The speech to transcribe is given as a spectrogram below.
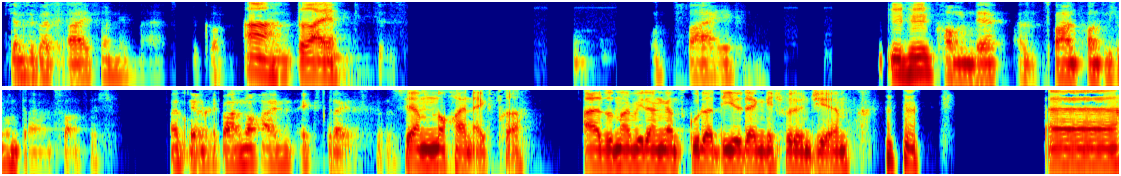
Sie haben sogar drei von den Niners bekommen. Ah, Also drei. Und zwei Mhm. kommende, also 22 und 23. Also sie haben Okay. sogar noch einen extra jetzt. Sie haben noch ein extra. Also mal wieder ein ganz guter Deal, denke ich, für den GM. äh,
